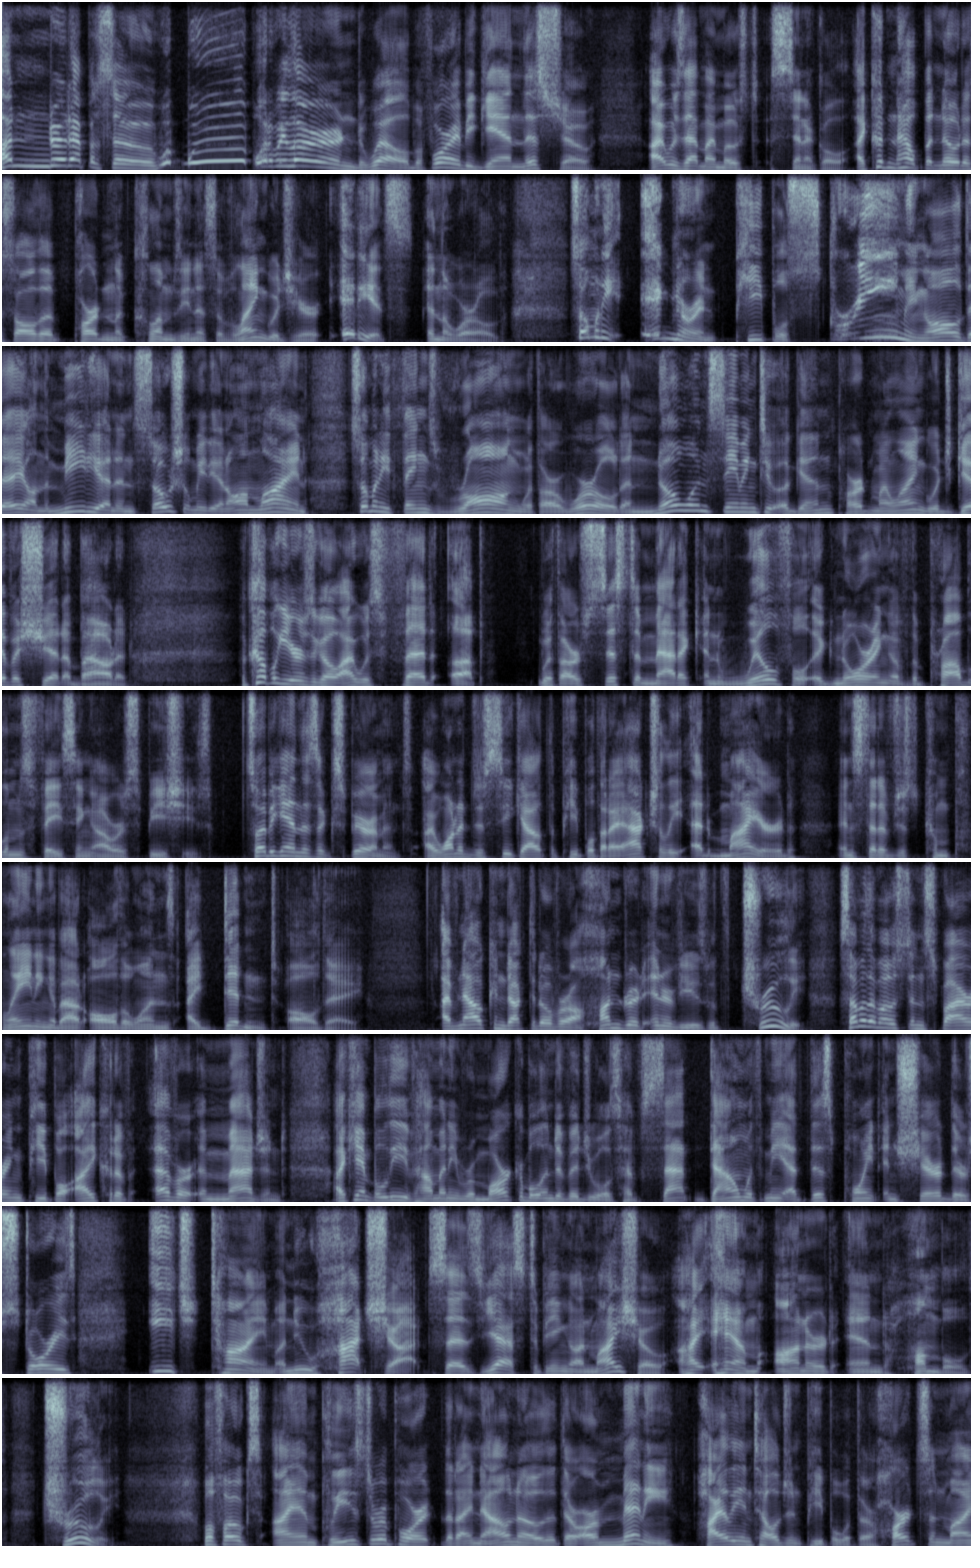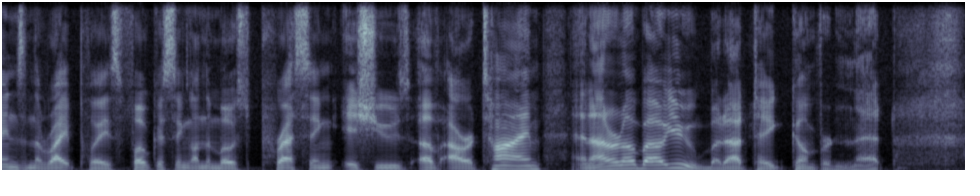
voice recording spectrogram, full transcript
100 episode. Whoop whoop. What have we learned? Well, before I began this show, I was at my most cynical. I couldn't help but notice all the, pardon the clumsiness of language here, idiots in the world. So many ignorant people screaming all day on the media and in social media and online. So many things wrong with our world, and no one seeming to, again, pardon my language, give a shit about it. A couple years ago, I was fed up with our systematic and willful ignoring of the problems facing our species. So I began this experiment. I wanted to seek out the people that I actually admired instead of just complaining about all the ones I didn't all day. I've now conducted over a hundred interviews with truly some of the most inspiring people I could have ever imagined. I can't believe how many remarkable individuals have sat down with me at this point and shared their stories. Each time a new hotshot says yes to being on my show, I am honored and humbled. Truly. Well, folks, I am pleased to report that I now know that there are many highly intelligent people with their hearts and minds in the right place, focusing on the most pressing issues of our time. And I don't know about you, but I take comfort in that.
